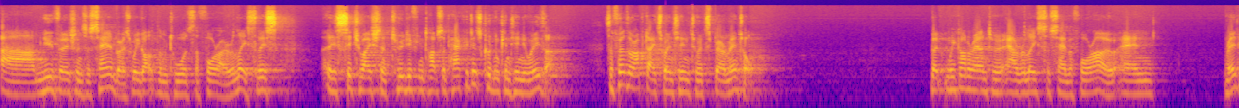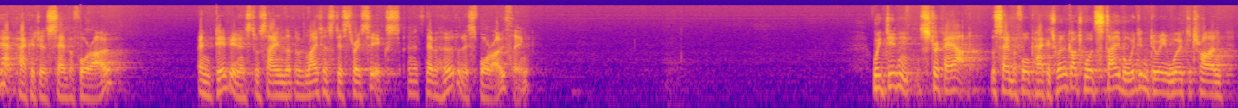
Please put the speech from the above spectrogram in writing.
um, new versions of Samba as we got them towards the 4.0 release. So this, this situation of two different types of packages couldn't continue either. So further updates went into experimental. But we got around to our release of Samba 4.0 and Red Hat packages Samba 4.0 and Debian is still saying that the latest is 3.6 and it's never heard of this 4.0 thing. We didn't strip out the Samba 4 package. When it got towards stable, we didn't do any work to try and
